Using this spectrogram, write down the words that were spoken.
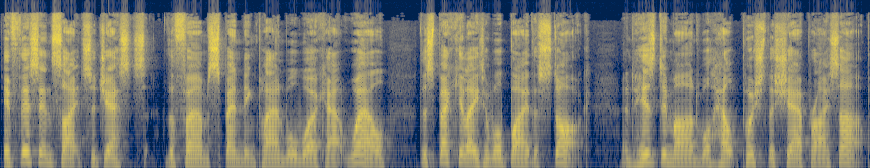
If this insight suggests the firm's spending plan will work out well, the speculator will buy the stock and his demand will help push the share price up.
